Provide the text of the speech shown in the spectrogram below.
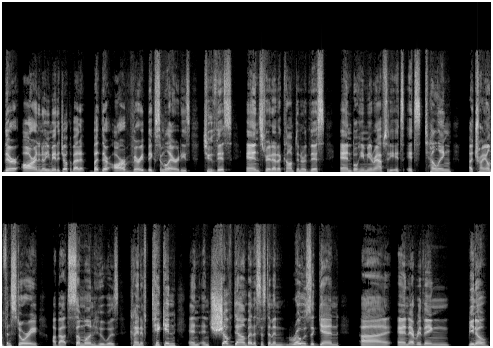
there are, and I know you made a joke about it, but there are very big similarities to this and Straight Outta Compton or this and Bohemian Rhapsody. It's it's telling a triumphant story about someone who was kind of taken and and shoved down by the system and rose again uh, and everything, you know,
